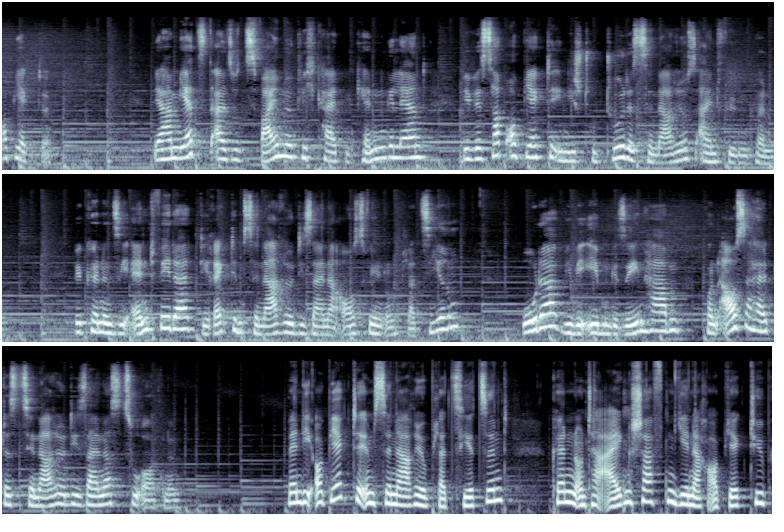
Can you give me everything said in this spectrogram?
Objekte. Wir haben jetzt also zwei Möglichkeiten kennengelernt, wie wir Subobjekte in die Struktur des Szenarios einfügen können. Wir können sie entweder direkt im Szenario-Designer auswählen und platzieren oder, wie wir eben gesehen haben, von außerhalb des Szenario-Designers zuordnen. Wenn die Objekte im Szenario platziert sind, können unter Eigenschaften je nach Objekttyp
